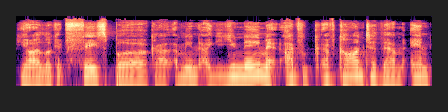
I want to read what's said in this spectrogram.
you know, I look at Facebook. I, I mean, you name it. I've I've gone to them, and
